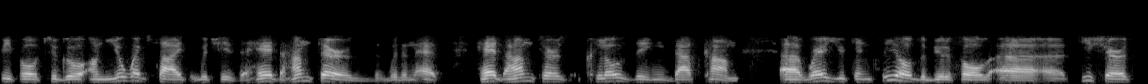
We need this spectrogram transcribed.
people to go on your website, which is Headhunters with an S, headhuntersclothing.com, uh, where you can see all the beautiful uh, uh, t-shirts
